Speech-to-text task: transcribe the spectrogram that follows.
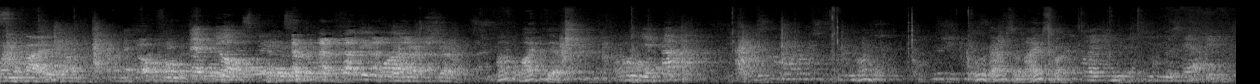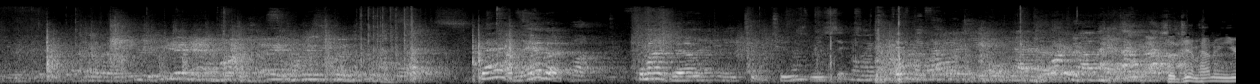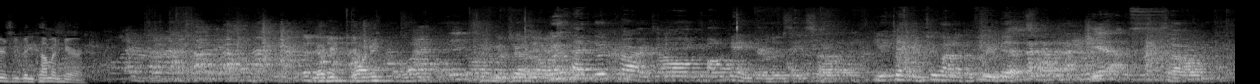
That. I don't like this. Oh, yeah. Oh, Ooh, that's a nice one. Dang. Come on, Jim. So Jim, how many years have you been coming here? Maybe twenty. You've had good cards all, all game here, Lucy, so you've taken two out of the three bits. Yes. So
